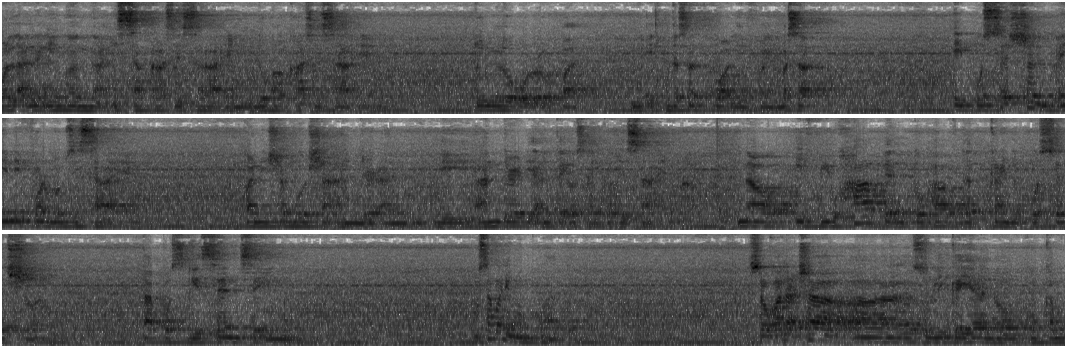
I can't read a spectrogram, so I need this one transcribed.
wala nang ingon nga isa ka si saing, duha ka si saing, tulo or upat. It doesn't qualify. Basta a possession of any form of sisaing, punishable siya under the under the anti-psycho sisaing. Now, if you happen to have that kind of possession, tapos gisend sa imo, saan man imong buhaton? So, kana siya uh, sulikaya, no, kung kamo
